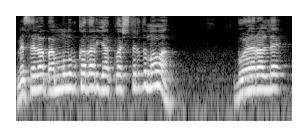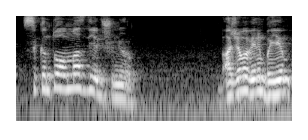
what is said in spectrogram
Mesela ben bunu bu kadar yaklaştırdım ama bu herhalde sıkıntı olmaz diye düşünüyorum. Acaba benim bıyığım,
